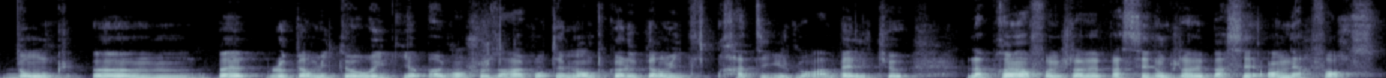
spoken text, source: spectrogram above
Donc, euh, ben, le permis théorique, il n'y a pas grand-chose à raconter, mais en tout cas, le permis pratique, je me rappelle que la première fois que je l'avais passé, donc je l'avais passé en Air Force,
